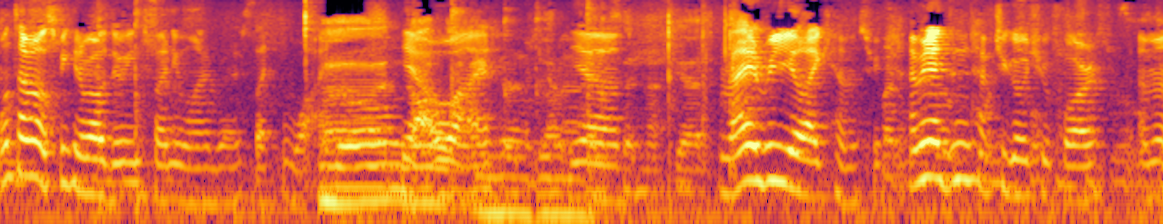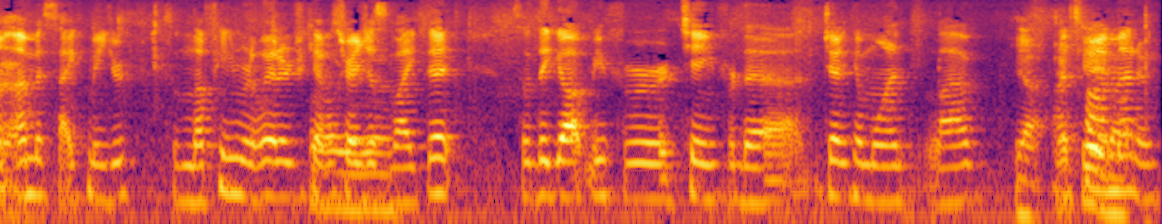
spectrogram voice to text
One time I was thinking about doing 21, but it's like why? Uh, Yeah, no, why? I Yeah. said enough yet. And I really like chemistry. I mean, I didn't have to go too far. I'm a, Yeah. I'm a psych major, so nothing related to chemistry. Oh, yeah, I just liked it. So they got me for taking for the Gen Chem 1 lab. Yeah, I That's how I TA'd, met him.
